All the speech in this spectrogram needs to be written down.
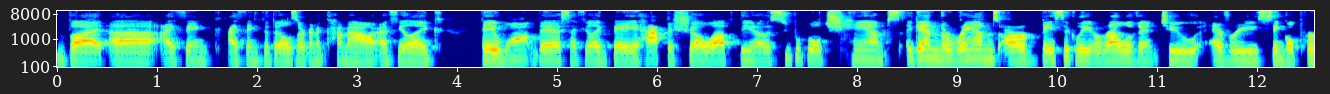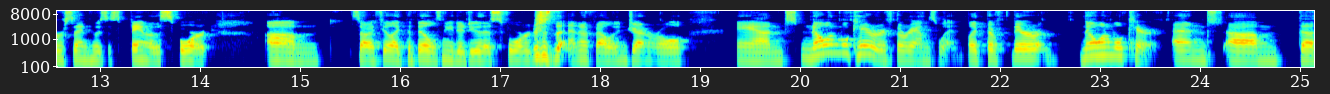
but uh, I think I think the Bills are gonna come out. I feel like they want this. I feel like they have to show up. You know, the Super Bowl champs. Again, the Rams are basically irrelevant to every single person who's a fan of the sport. Um, so I feel like the Bills need to do this for just the NFL in general, and no one will care if the Rams win. Like the, they're no one will care, and um, the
